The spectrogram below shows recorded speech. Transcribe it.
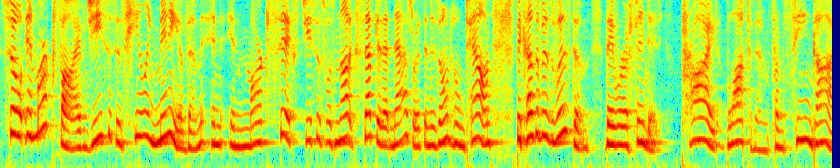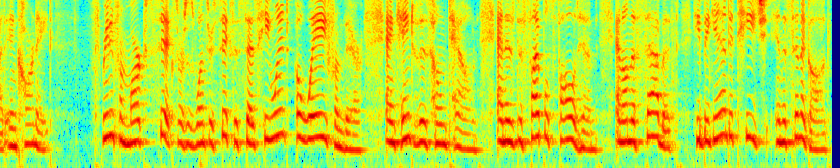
So in Mark 5, Jesus is healing many of them. In, in Mark 6, Jesus was not accepted at Nazareth in his own hometown because of his wisdom. They were offended. Pride blocked them from seeing God incarnate. Reading from Mark 6, verses 1 through 6, it says, He went away from there and came to his hometown, and his disciples followed him. And on the Sabbath he began to teach in the synagogue,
